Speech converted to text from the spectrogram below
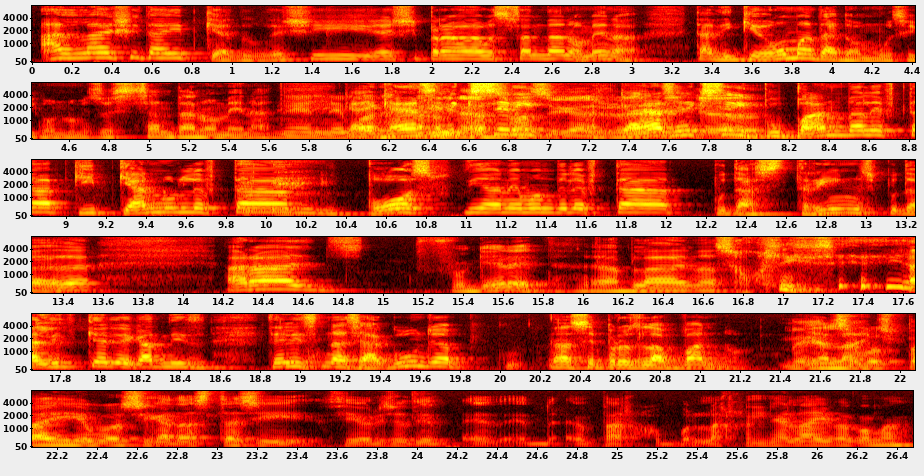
αλλά έχει τα ήπια του, έχει, έχει πράγματα σαν τα νομένα. Τα δικαιώματα των μουσικών νομίζω σαν τα νομένα. Ναι, ναι, Κα- πάρα- Κανένας δεν Είναι ξέρει, βασικά, είναι κανένας δεν δίκαια. ξέρει που πάνε τα λεφτά, ποιοι πιάνουν λεφτά, πώς διανέμονται λεφτά, που τα streams, που τα... Άρα, forget it. Απλά να ασχολείσαι. Η αλήθεια είναι κάτι θέλεις να σε ακούν και να σε προσλαμβάνουν. Ναι, για έτσι live. όπως πάει όμως η κατάσταση, θεωρείς ότι ε, ε, υπάρχουν πολλά χρόνια live ακόμα;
